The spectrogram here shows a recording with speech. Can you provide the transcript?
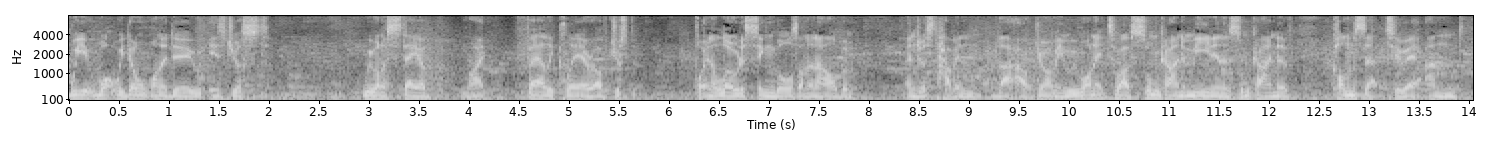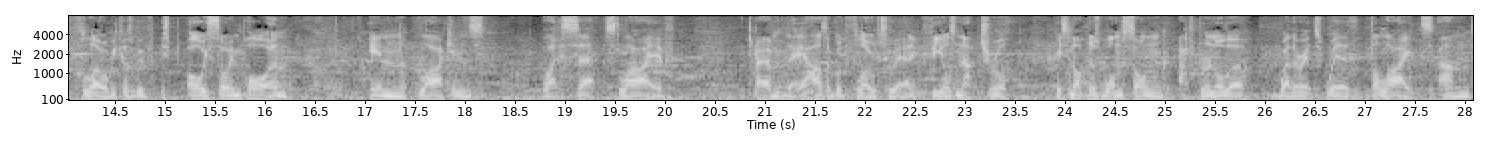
we what we don't want to do is just we want to stay up like fairly clear of just putting a load of singles on an album and just having that out. Do you know what I mean? We want it to have some kind of meaning and some kind of concept to it and flow because it's always so important in Larkin's like sets live um, that it has a good flow to it and it feels natural. It's not just one song after another, whether it's with the lights and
